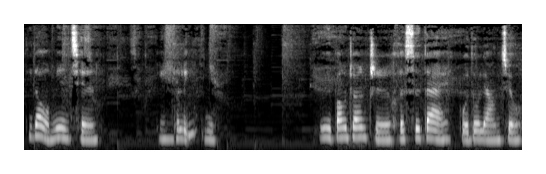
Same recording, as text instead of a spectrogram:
递到我面前：“给你的礼物。”我与包装纸和丝带搏斗良久，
